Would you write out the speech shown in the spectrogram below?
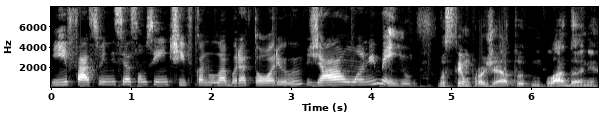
e faço iniciação científica no laboratório já há um ano e meio. Você tem um projeto lá, Dani?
